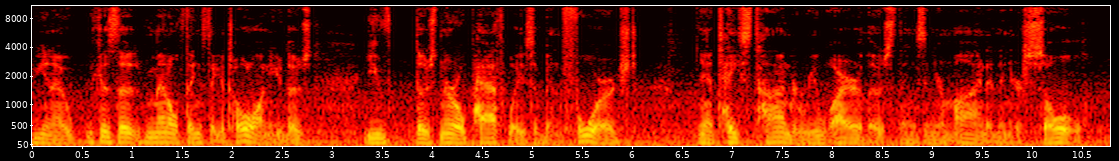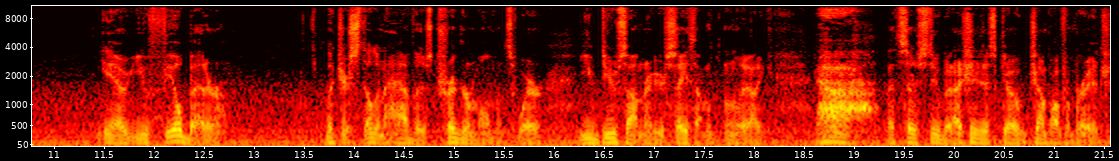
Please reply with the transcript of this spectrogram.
you know, because those mental things take a toll on you. Those, you've those neural pathways have been forged, and it takes time to rewire those things in your mind and in your soul. You know, you feel better, but you're still going to have those trigger moments where you do something or you say something like, ah, that's so stupid. I should just go jump off a bridge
